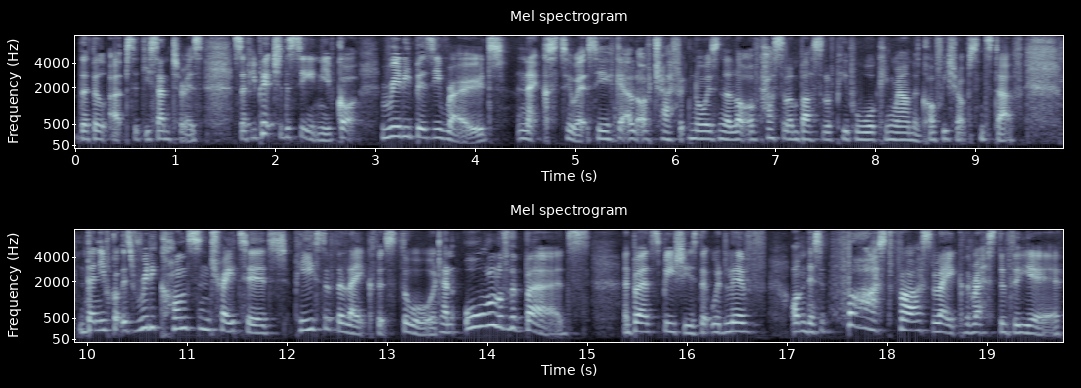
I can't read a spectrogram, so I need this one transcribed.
the built up city centre is. So if you picture the scene, you've got really busy road next to it. So you get a lot of traffic noise and a lot of hustle and bustle of people walking around and coffee shops and stuff. Then you've got this really concentrated piece of the lake that's thawed and all of the birds and bird species that would live on this vast, vast lake the rest of the year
